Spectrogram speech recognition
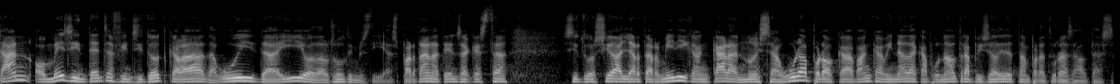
tan o més intensa fins i tot que la d'avui, d'ahir o dels últims dies. Per tant, atents a aquesta situació a llarg termini que encara no és segura, però que va encaminada cap a un altre episodi de temperatures altes.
